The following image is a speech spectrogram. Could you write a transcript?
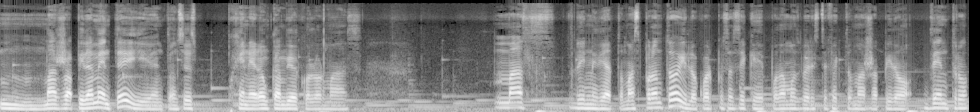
mm, más rápidamente y entonces genera un cambio de color más, más de inmediato, más pronto y lo cual pues hace que podamos ver este efecto más rápido dentro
